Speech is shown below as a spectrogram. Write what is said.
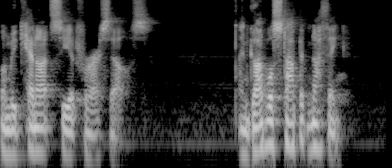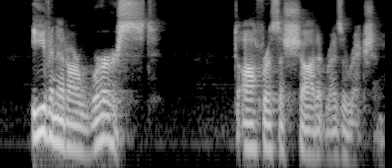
when we cannot see it for ourselves. And God will stop at nothing, even at our worst, to offer us a shot at resurrection.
